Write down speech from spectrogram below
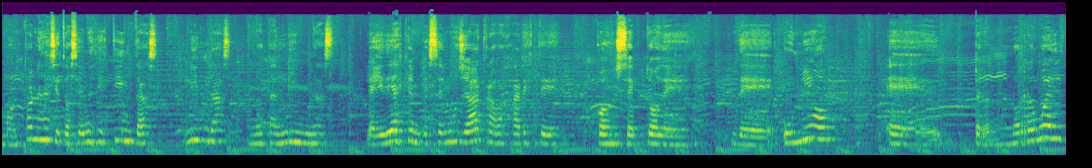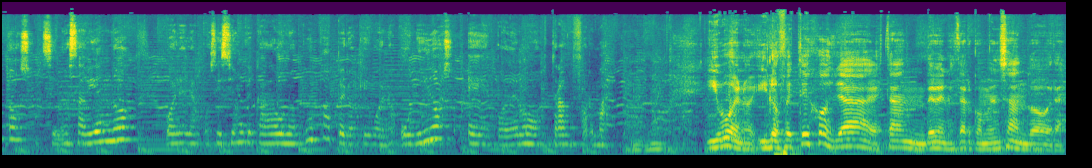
montones de situaciones distintas, lindas, no tan lindas. La idea es que empecemos ya a trabajar este concepto de, unión, eh, pero no revueltos, sino sabiendo cuál es la posición que cada uno ocupa, pero que bueno, unidos eh, podemos transformar. Y bueno, y los festejos ya están, deben estar comenzando ahora.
